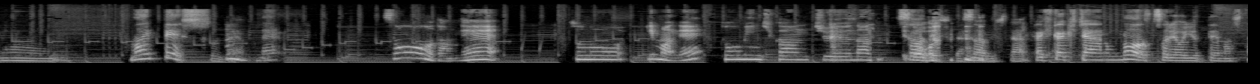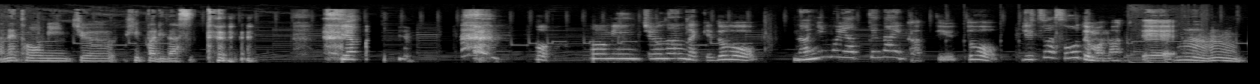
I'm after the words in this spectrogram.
うん。マイペースだよね。うん、そうだね。その、今ね、冬眠期間中なんですけど。そうでした、そうでした。かきかきちゃんもそれを言ってましたね。冬眠中引っ張り出すって。やっぱり、そう、冬眠中なんだけど、何もやってないかっていうと、実はそうでもなくて、うんうん。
